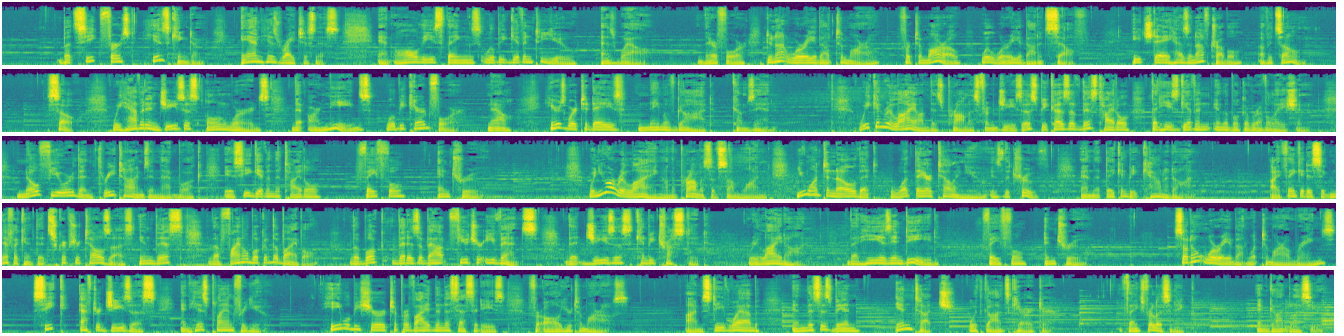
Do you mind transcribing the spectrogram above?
But seek first his kingdom and his righteousness, and all these things will be given to you as well. Therefore, do not worry about tomorrow, for tomorrow will worry about itself. Each day has enough trouble of its own. So, we have it in Jesus' own words that our needs will be cared for. Now, here's where today's name of God comes in. We can rely on this promise from Jesus because of this title that he's given in the book of Revelation. No fewer than three times in that book is he given the title Faithful and True. When you are relying on the promise of someone, you want to know that what they are telling you is the truth and that they can be counted on. I think it is significant that Scripture tells us in this, the final book of the Bible, the book that is about future events, that Jesus can be trusted, relied on, that he is indeed faithful and true. So don't worry about what tomorrow brings. Seek after Jesus and his plan for you. He will be sure to provide the necessities for all your tomorrows. I'm Steve Webb, and this has been In Touch with God's Character. Thanks for listening, and God bless you.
